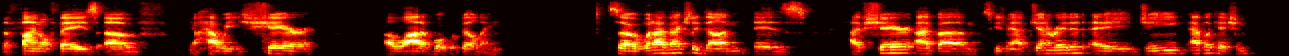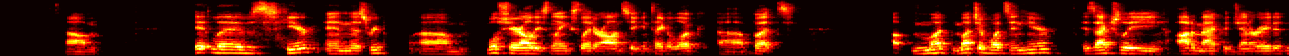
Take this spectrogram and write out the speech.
the final phase of you know, how we share a lot of what we're building. So what I've actually done is I've shared, I've, um, excuse me, I've generated a Genie application. Um, it lives here in this repo. Um, we'll share all these links later on so you can take a look. Uh, but uh, much, much of what's in here is actually automatically generated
